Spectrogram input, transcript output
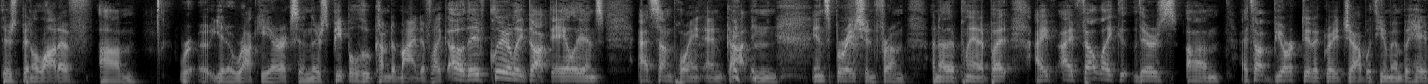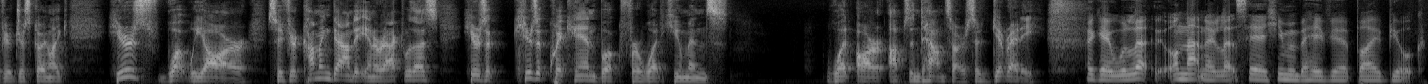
there's been a lot of um, you know Roky Erickson. There's people who come to mind of like, oh, they've clearly talked to aliens at some point and gotten inspiration from another planet. But I I felt like there's um, I thought Bjork did a great job with human behavior, just going like, here's what we are. So if you're coming down to interact with us, here's a here's a quick handbook for what humans what our ups and downs are. So get ready. Okay, well, let, on that note, let's hear Human Behavior by Bjork.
